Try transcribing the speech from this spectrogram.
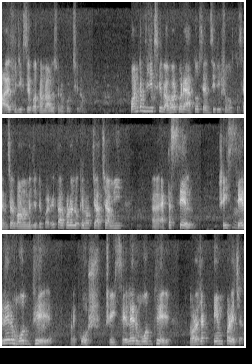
বায়োফিজিক্স এর কথা আমরা আলোচনা করছিলাম। কোয়ান্টাম ফিজিক্সকে ব্যবহার করে এত সেন্সিটিভ সমস্ত সেন্সর বানানো যেতে পারে। তারপরে লোকে ভাবছে আচ্ছা আমি একটা সেল সেই সেলের মধ্যে মানে কোষ সেই সেলের মধ্যে ধরা যাক টেম্পারেচার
